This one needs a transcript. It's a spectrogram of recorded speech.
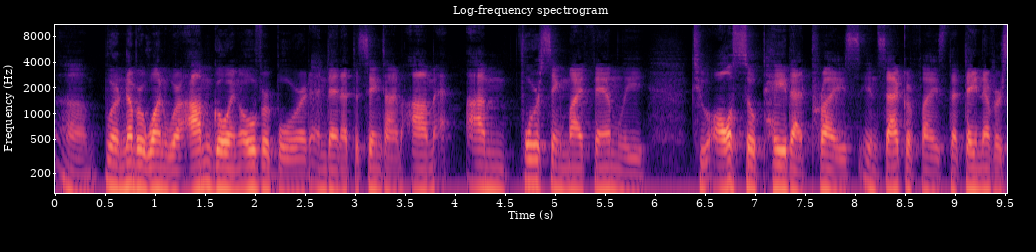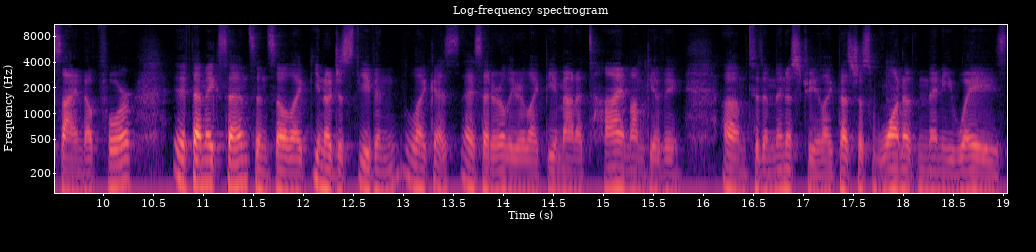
Um, where number one, where I'm going overboard, and then at the same time, I'm I'm forcing my family to also pay that price in sacrifice that they never signed up for, if that makes sense. And so, like, you know, just even like as I said earlier, like the amount of time I'm giving um, to the ministry, like that's just one of many ways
